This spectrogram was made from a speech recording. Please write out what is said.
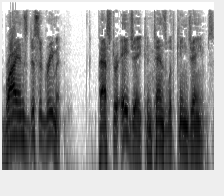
Brian's disagreement. Pastor AJ contends with King James.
